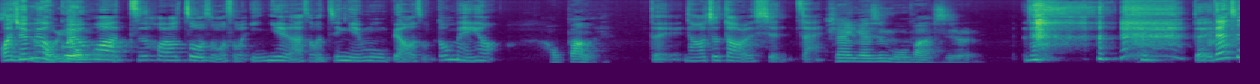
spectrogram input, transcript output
完全没有规划之后要做什么什么营业啊，什么经营目标什么都没有。好棒哎！对，然后就到了现在，现在应该是魔法师了。对，但是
